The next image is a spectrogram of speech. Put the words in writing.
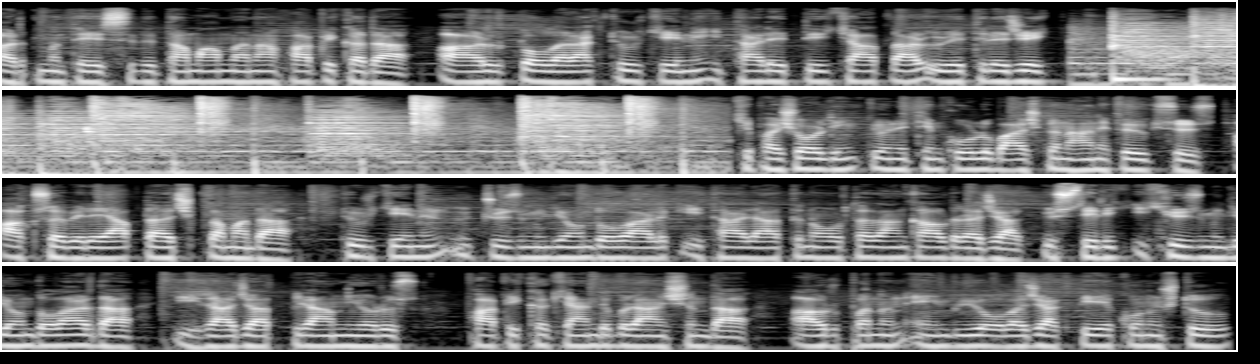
Arıtma tesisi de tamamlanan fabrikada ağırlıklı olarak Türkiye'nin ithal ettiği kağıtlar üretilecek. Kipaş Holding Yönetim Kurulu Başkanı Hanife Öksüz, Aksober'e yaptığı açıklamada Türkiye'nin 300 milyon dolarlık ithalatını ortadan kaldıracak. Üstelik 200 milyon dolar da ihracat planlıyoruz. Fabrika kendi branşında Avrupa'nın en büyüğü olacak diye konuştu.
